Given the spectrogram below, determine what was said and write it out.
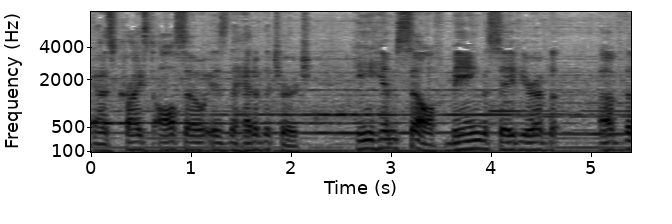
as Christ also is the head of the church, he himself being the Savior of the, of the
